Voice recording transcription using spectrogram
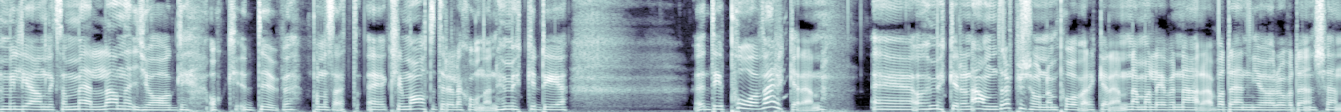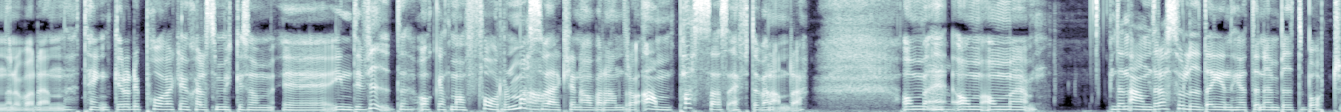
miljön, liksom mellan jag och du på något sätt. Eh, klimatet i relationen, hur mycket det, det påverkar en. Eh, och hur mycket den andra personen påverkar en när man lever nära, vad den gör och vad den känner och vad den tänker. Och det påverkar en själv så mycket som eh, individ och att man formas Ja. verkligen av varandra och anpassas efter varandra. Om, Mm. eh, om, om eh, den andra solida enheten en bit bort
